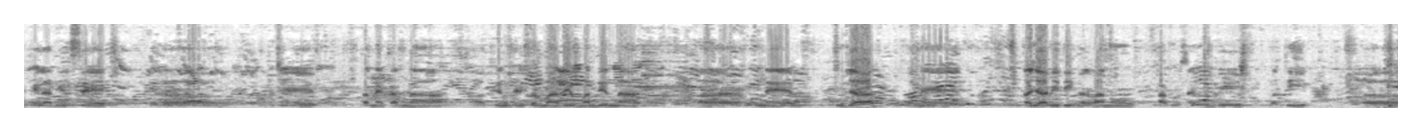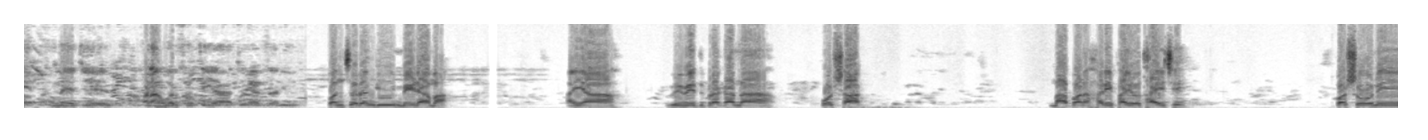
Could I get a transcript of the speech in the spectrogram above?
પહેલા દિવસે જે તરણેતરના ત્રિનેતેશ્વર મહાદેવ મંદિરના પૂજા અને ધજા વિધિ કરવાનું ઠાકોર સાહેબની વતી અમે જે ઘણા વર્ષોથી આ જવાબદારી પંચરંગી મેળામાં અહીંયા વિવિધ પ્રકારના પોશાકમાં પણ હરીફાઈઓ થાય છે. પશુઓની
